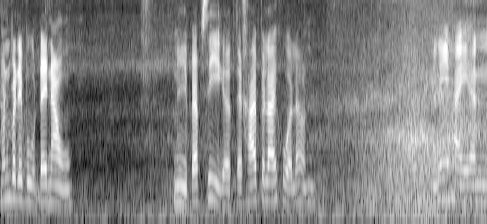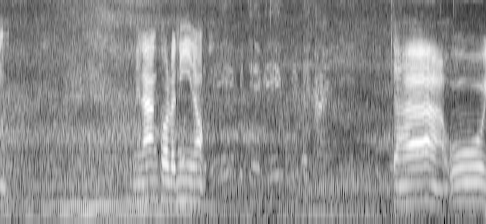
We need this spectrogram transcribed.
มันบ่ได้บูดได้เน่านี่แป๊บซี่ก็แต่ขายไปหลายขวดแล้วนี่อันนี้ให้อันแม่นางธรณีเนาะไปแจกเองไม่ไปขายจ้า โอ้ย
